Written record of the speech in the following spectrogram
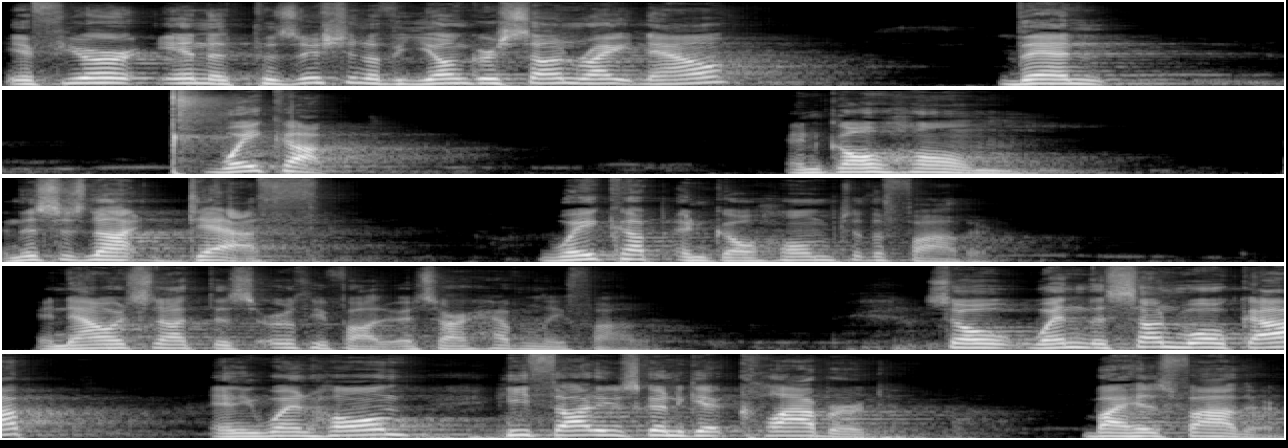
If you're in a position of a younger son right now, then wake up and go home. And this is not death. Wake up and go home to the Father. And now it's not this earthly father, it's our heavenly father. So when the son woke up and he went home, he thought he was going to get clobbered by his father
